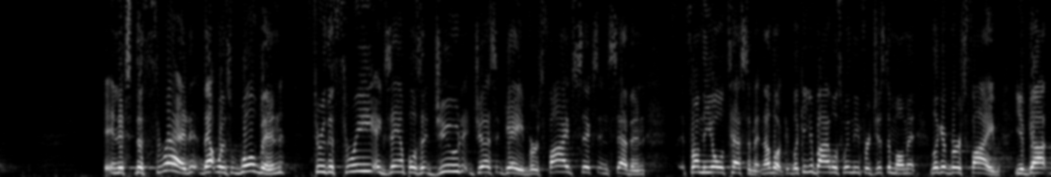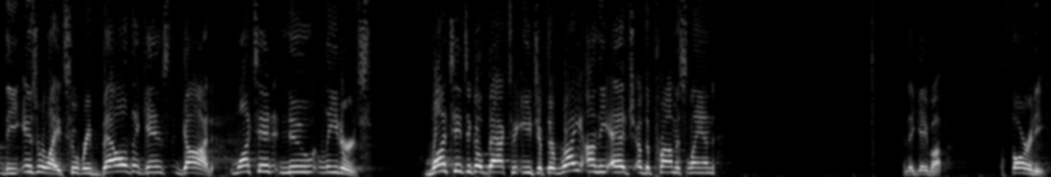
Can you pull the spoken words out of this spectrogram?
And it's the thread that was woven through the three examples that Jude just gave, verse 5, 6, and 7, from the Old Testament. Now look, look at your Bibles with me for just a moment. Look at verse 5. You've got the Israelites who rebelled against God, wanted new leaders, wanted to go back to Egypt. They're right on the edge of the promised land, and they gave up. Authority.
